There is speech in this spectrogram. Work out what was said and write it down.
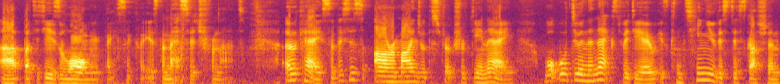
uh, but it is long, basically, is the message from that. Okay, so this is our reminder of the structure of DNA. What we'll do in the next video is continue this discussion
